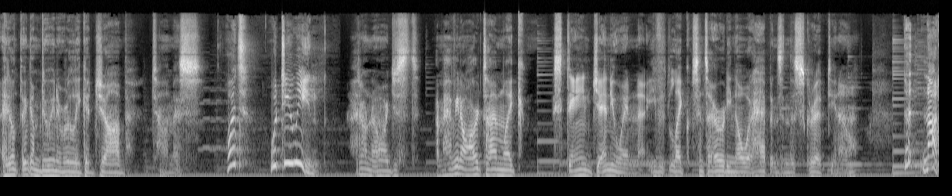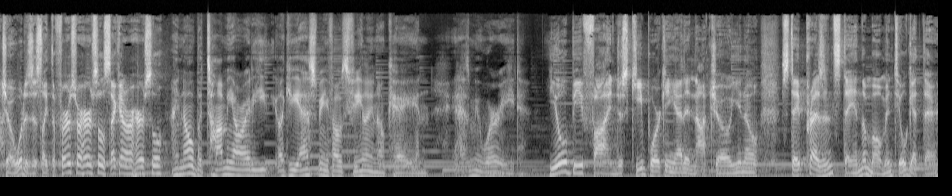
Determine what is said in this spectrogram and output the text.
I don't think I'm doing a really good job, Thomas. What? What do you mean? I don't know. I just I'm having a hard time like staying genuine, even like since I already know what happens in the script. You know. N- Nacho, what is this? Like the first rehearsal, second rehearsal? I know, but Tommy already like he asked me if I was feeling okay, and it has me worried. You'll be fine. Just keep working at it, Nacho. You know, stay present, stay in the moment. You'll get there.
